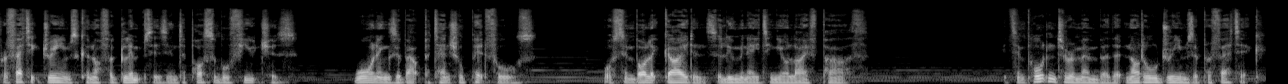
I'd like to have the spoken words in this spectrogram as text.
Prophetic dreams can offer glimpses into possible futures, warnings about potential pitfalls, or symbolic guidance illuminating your life path. It's important to remember that not all dreams are prophetic.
